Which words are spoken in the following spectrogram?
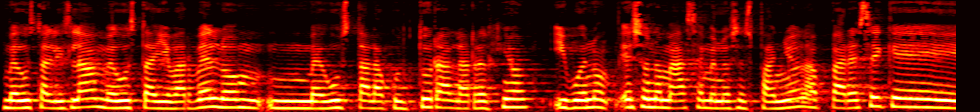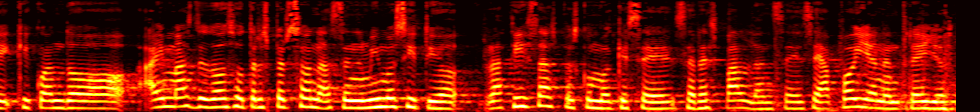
Me gusta el Islam, me gusta llevar velo, me gusta la cultura, la religión y bueno, eso no me hace menos española. Parece que, que cuando hay más de dos o tres personas en el mismo sitio racistas, pues como que se, se respaldan, se, se apoyan entre ellos.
